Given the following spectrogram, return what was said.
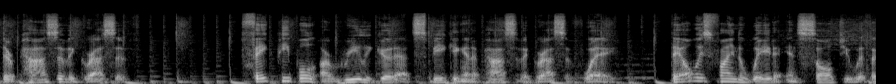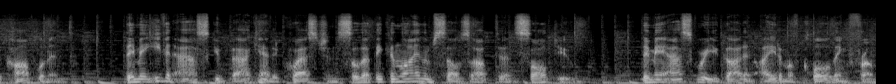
They're passive-aggressive. Fake people are really good at speaking in a passive-aggressive way. They always find a way to insult you with a compliment. They may even ask you backhanded questions so that they can line themselves up to insult you. They may ask where you got an item of clothing from,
